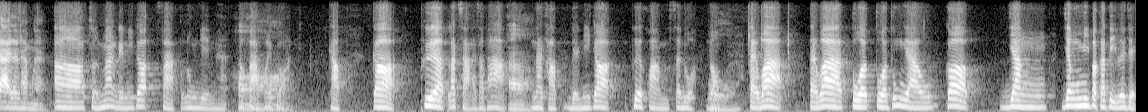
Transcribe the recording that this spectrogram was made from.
ได้แล้วทำไง อ่าส่วนมากเดี๋ยวนี้ก็ฝากลงเย็นครับอ๋ก็อฝากไว้ก่อนครับ ก็เพื่อรักษาสภาพอ่าน นะครับ เดี๋ยวนี้ก็เพื่อความสะดวกเนาะโอ้แต่ว่าแต่ว่าตัวตัวทุ่งยาวก็ยังยังมีปกติเลยเจ๊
